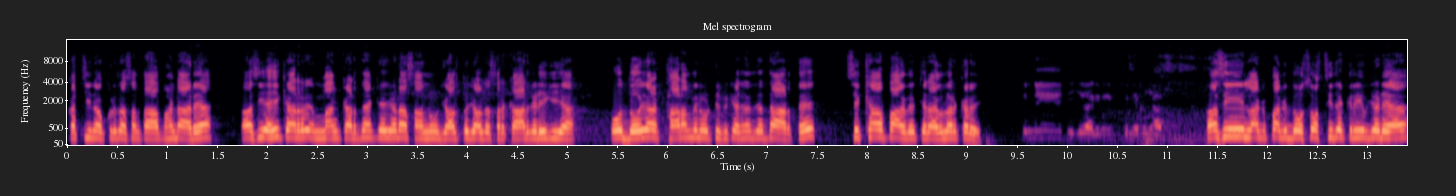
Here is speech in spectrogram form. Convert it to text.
ਕੱਚੀ ਨੌਕਰੀ ਦਾ ਸੰਤਾਪ ਹੰਢਾ ਰਿਹਾ ਅਸੀਂ ਇਹੀ ਕਰ ਮੰਗ ਕਰਦੇ ਹਾਂ ਕਿ ਜਿਹੜਾ ਸਾਨੂੰ ਜਲਦ ਤੋਂ ਜਲਦ ਸਰਕਾਰ ਜਿਹੜੀ ਹੈਗੀ ਆ ਉਹ 2018 ਦੇ ਨੋਟੀਫਿਕੇਸ਼ਨ ਦੇ ਆਧਾਰ ਤੇ ਸਿੱਖਿਆ ਵਿਭਾਗ ਦੇ ਵਿੱਚ ਰੈਗੂਲਰ ਕਰੇ। ਕਿੰਨੇ ਟੀਚਰ ਹੈਗੇ ਨੇ? ਕਿੰਨੇ ਪੰਜਾਬ ਅਸੀਂ ਲਗਭਗ 280 ਦੇ ਕਰੀਬ ਜਿਹੜੇ ਆ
